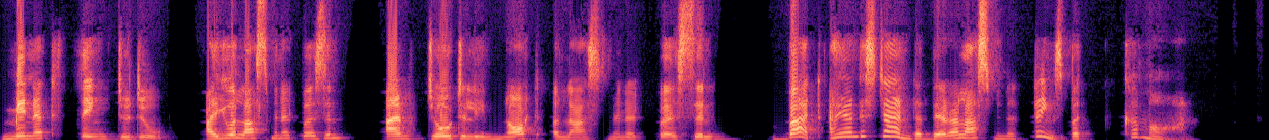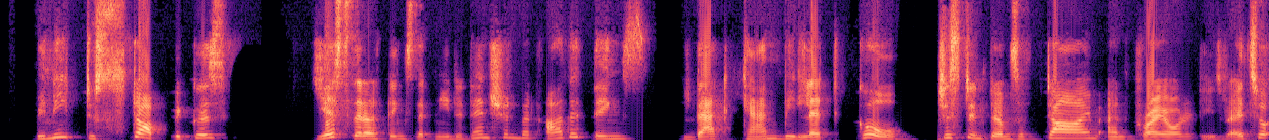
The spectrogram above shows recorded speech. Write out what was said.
minute thing to do. Are you a last minute person? I'm totally not a last minute person. But I understand that there are last minute things, but come on. We need to stop because yes, there are things that need attention, but other things that can be let go just in terms of time and priorities, right? So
